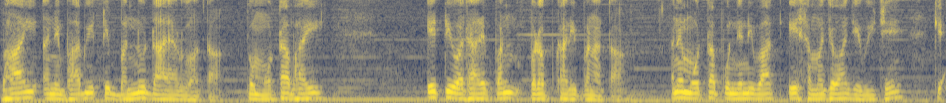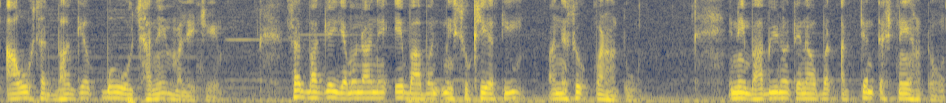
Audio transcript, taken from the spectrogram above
ભાઈ અને ભાભી તે બંને દયાળુ હતા. તો મોટા ભાઈ એ તે વધારે પણ પરોપકારી પણ હતા. અને મોટા પુણ્યની વાત એ સમજવા જેવી છે કે આવું સદભાગ્ય બહુ ઓછાને મળે છે. સદભાગ્ય યમુનાને એ બાબતની સુખી હતી અને સુખ પણ હતું. એની ભાભીનો તેના ઉપર અત્યંત સ્નેહ હતો.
